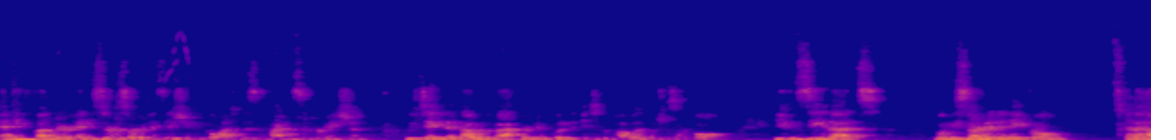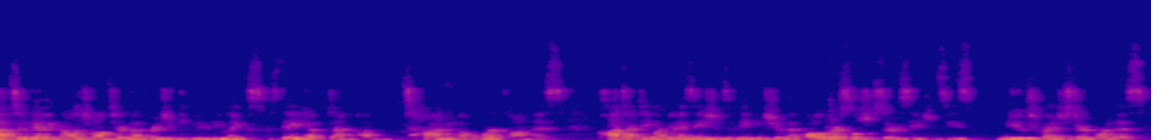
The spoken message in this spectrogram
any funder, any service organization can go onto this and find this information. We've taken it out of the back room and put it into the public, which was our goal. You can see that when we started in April, and I have to again acknowledge Volunteer Lethbridge and Community Links because they have done a ton of work on this, contacting organizations and making sure that all of our social service agencies knew to register for this.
